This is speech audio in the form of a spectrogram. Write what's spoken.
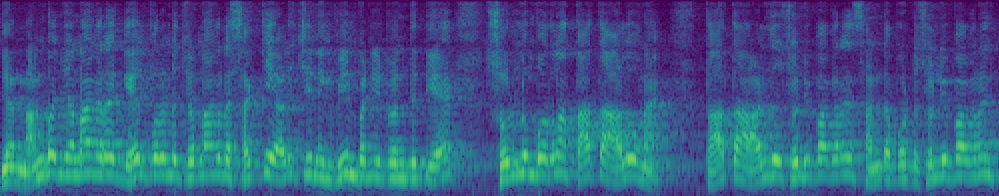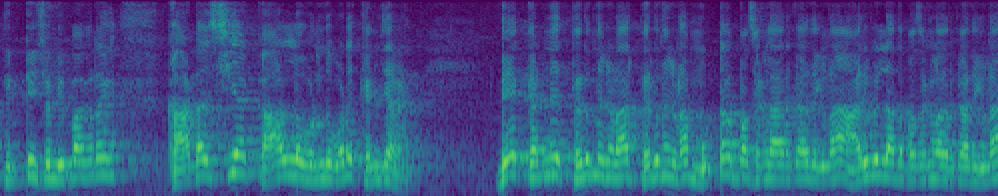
என் நண்பன் சொன்னாங்கிற கேர்ள் ஃப்ரெண்டு சொன்னாங்கிற சக்தியை அழிச்சு நீங்கள் வீண் பண்ணிட்டு வந்துட்டியே. சொல்லும் போதெல்லாம் தாத்தா அழுவுனேன். தாத்தா அழுது சொல்லி பார்க்குறேன் சண்டை போட்டு சொல்லி பார்க்குறேன் திட்டி சொல்லி பார்க்குறேன். கடைசியாக காலில் விழுந்து கூட கெஞ்சுறேன். டே கண்ணு தெரிந்துங்கடா தெரிந்துங்கடா முட்டா பசங்களாக இருக்காதுங்களா அறிவில்லாத பசங்களாக இருக்காதுங்களா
